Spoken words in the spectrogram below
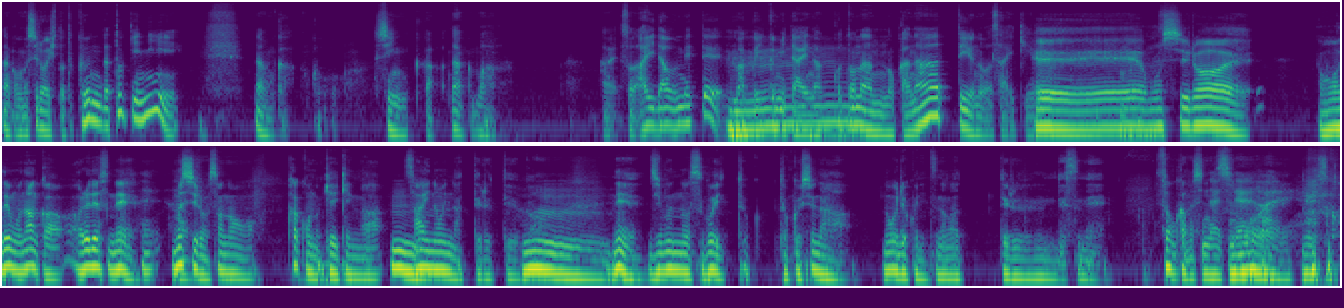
なんか面白い人と組んだ時になんかこう進化なんかまあ、はい、その間を埋めてうまくいくみたいなことなのかなっていうのは最近は。へえ面白い。あでもなんかあれですね、えはい。むしろその過去の経験がうん。才能になってるっていうか、うん。ね自分のすごい特特殊な能力につながってるんですね。そうかもしれないですね。ごい。はい。どうですか？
